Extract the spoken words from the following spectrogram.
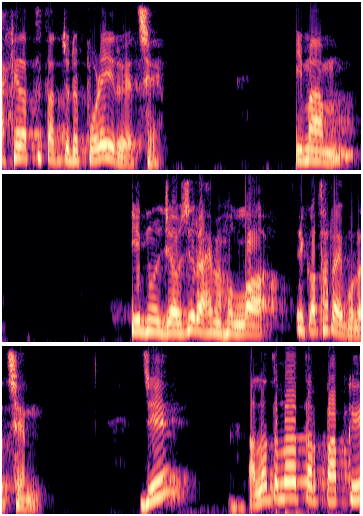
আখেরাতে তার জন্য পড়েই রয়েছে। ইমাম ইবনুল জাউজি রাহেমহুল্লাহ এই কথাটাই বলেছেন যে আল্লাহ তালা তার পাপকে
